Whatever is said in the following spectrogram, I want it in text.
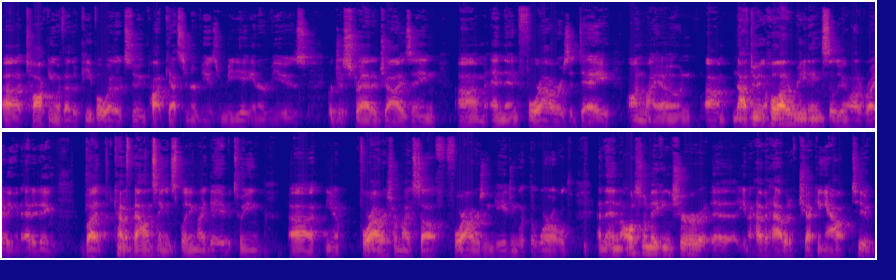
uh, talking with other people, whether it's doing podcast interviews or media interviews or just strategizing, um, and then four hours a day on my own. Um, not doing a whole lot of reading, still doing a lot of writing and editing, but kind of balancing and splitting my day between, uh, you know, four hours for myself, four hours engaging with the world, and then also making sure uh, you know have a habit of checking out too,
